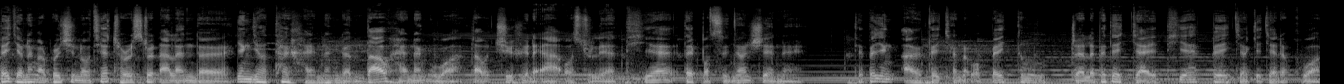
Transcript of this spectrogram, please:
bây giờ năng Aboriginal Thế Torres Strait Islander. Nhưng do thay hải năng gần tàu hải năng hòa, tàu chưa hư đại Australia thế tây bắc sinh nhon gen này. Thế bây giờ ở tây chân ở bắc tu, trở lại tây chạy thế bây giờ cái chạy đó hòa.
